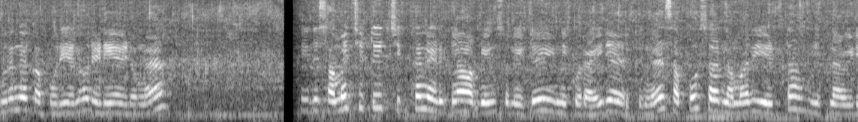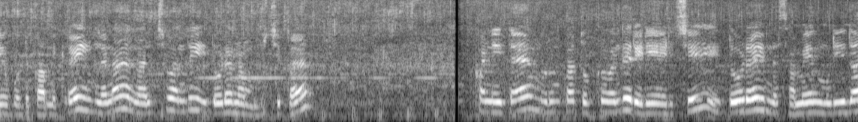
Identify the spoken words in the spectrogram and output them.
முருங்கைக்காய் பொரியலும் ரெடி ஆகிடுங்க இது சமைச்சிட்டு சிக்கன் எடுக்கலாம் அப்படின்னு சொல்லிட்டு இன்றைக்கி ஒரு ஐடியா இருக்குங்க. சப்போஸ் அந்த மாதிரி எடுத்தால் உங்களுக்கு நான் வீடியோ போட்டு காமிக்கிறேன். இல்லைனா லன்ச் வந்து இதோட நான் முடிச்சுப்பேன். பண்ணிட்டேன். முருங்கைக்காய் தொக்கு வந்து ரெடி ஆகிடுச்சு இதோட இந்த சமையல் முடியுதா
